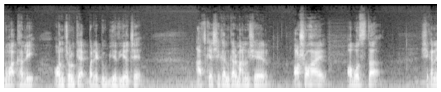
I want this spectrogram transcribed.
নোয়াখালী অঞ্চলকে একবারে ডুবিয়ে দিয়েছে। আজকে সেখানকার মানুষের অসহায় অবস্থা, সেখানে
